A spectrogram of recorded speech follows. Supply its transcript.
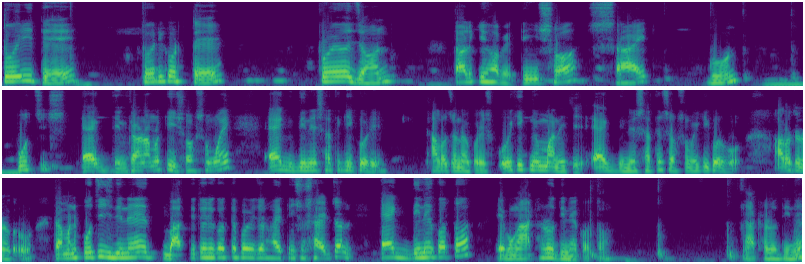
তৈরিতে, তৈরি করতে প্রয়োজন, তাহলে কি হবে? তিনশো ষাট গুণ পঁচিশ। একদিন। কারণ আমরা কি, সবসময় একদিনের সাথে কি করি? আলোচনা করি। ঐকিক নিয়ম মানে কি? একদিনের সাথে সবসময় কি করব? আলোচনা করব। তার মানে পঁচিশ দিনে বাতি তৈরি করতে প্রয়োজন হয় তিনশো ষাট জন। একদিনে কত? এবং আঠারো দিনে কত? আঠারো দিনে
